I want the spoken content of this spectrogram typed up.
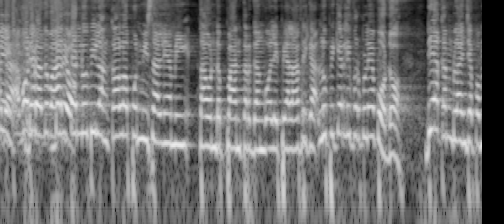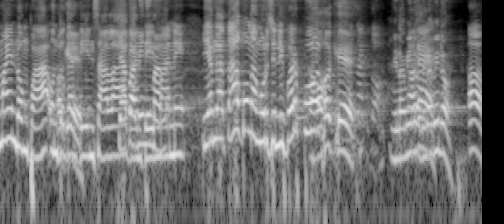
gini, ada. Gua dibantu Pak dan, Aryo. dan lu bilang kalaupun misalnya mi- tahun depan terganggu oleh Piala Afrika, lu pikir Liverpoolnya bodoh? Dia akan belanja pemain dong Pak untuk Oke. gantiin Salah, Siapa gantiin minimal? Mane. Ya nggak tahu gua nggak ngurusin Liverpool. Oh, Oke. Minamino, Oke. Minamino. Om,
